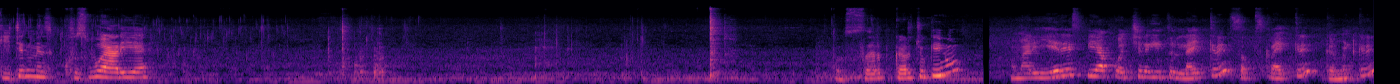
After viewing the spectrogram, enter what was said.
किचन में खुशबू आ रही है। तो सर्व कर चुकी हूँ। हमारी ये रेसिपी आपको अच्छी लगी तो लाइक करें सब्सक्राइब करें कमेंट करें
